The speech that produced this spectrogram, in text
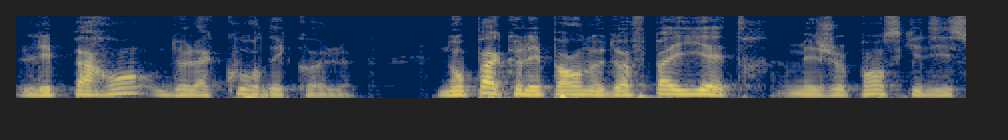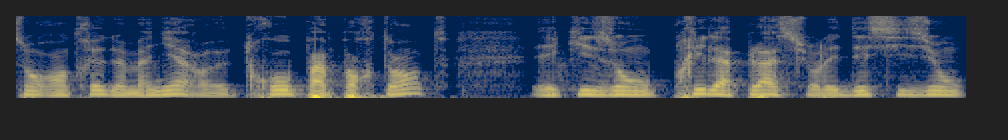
les parents de la cour d'école. Non pas que les parents ne doivent pas y être, mais je pense qu'ils y sont rentrés de manière euh, trop importante et qu'ils ont pris la place sur les décisions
